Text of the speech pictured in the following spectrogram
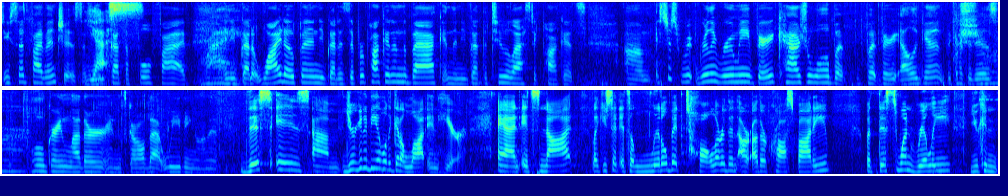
you said five inches, and you've got the full five. Right. And you've got it wide open. You've got a zipper pocket in the back, and then you've got the two elastic pockets. Um, it's just re- really roomy, very casual, but but very elegant because it is full grain leather and it's got all that weaving on it. This is, um, you're gonna be able to get a lot in here. And it's not, like you said, it's a little bit taller than our other crossbody, but this one really, you can,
